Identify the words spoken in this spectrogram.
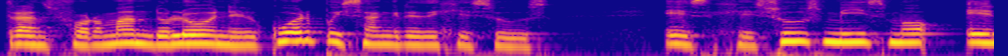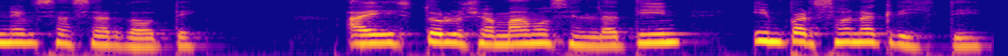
transformándolo en el cuerpo y sangre de Jesús. Es Jesús mismo en el sacerdote. A esto lo llamamos en latín in persona Christi.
